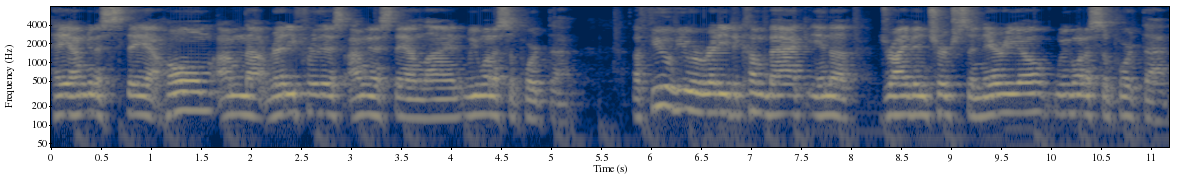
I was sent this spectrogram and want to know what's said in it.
hey, I'm going to stay at home. I'm not ready for this. I'm going to stay online. We want to support that. A few of you are ready to come back in a drive-in church scenario, we want to support that.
